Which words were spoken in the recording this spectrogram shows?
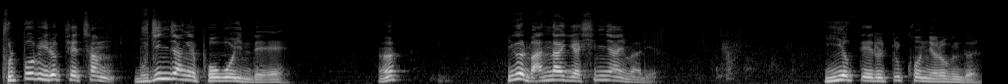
불법이 이렇게 참 무진장의 보고인데, 어? 이걸 만나기가 쉽냐, 이 말이에요. 2억대를 뚫고 온 여러분들.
